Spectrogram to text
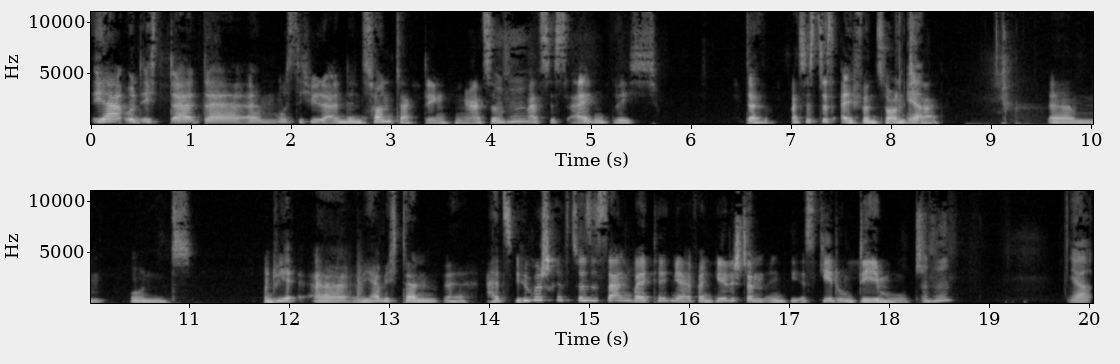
Ja, und ich, da, da ähm, musste ich wieder an den Sonntag denken. Also, mhm. was ist eigentlich, da, was ist das eigentlich für ein Sonntag? Ja. Ähm, und und wie, äh, wie habe ich dann äh, als Überschrift sozusagen bei Kirchen evangelisch dann irgendwie, es geht um Demut. Mhm. Ja.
